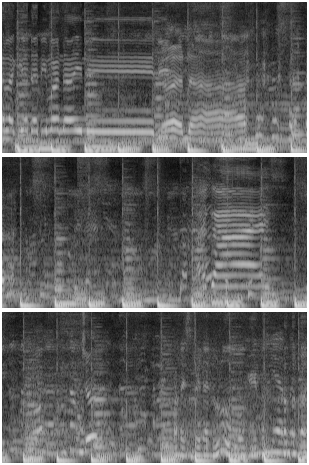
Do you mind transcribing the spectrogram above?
kita lagi ada di mana ini? Di mana? Hai guys. Oh. Cuk. Pada sepeda dulu gitu. Iya betul.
